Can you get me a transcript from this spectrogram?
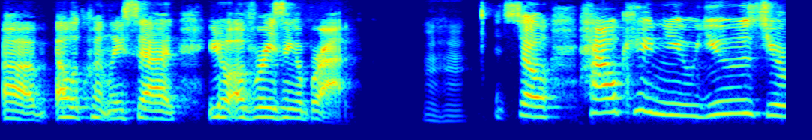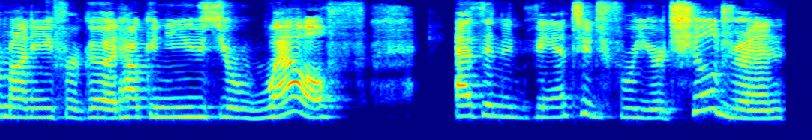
uh, eloquently said, you know, of raising a brat. Mm-hmm. So, how can you use your money for good? How can you use your wealth as an advantage for your children,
